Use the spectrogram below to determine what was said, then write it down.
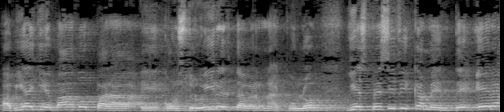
había llevado para eh, construir el tabernáculo y específicamente era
